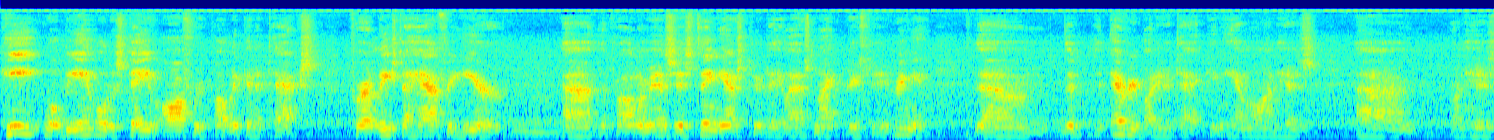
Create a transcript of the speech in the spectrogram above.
he will be able to stave off Republican attacks for at least a half a year. Uh, the problem is his thing yesterday, last night, basically bringing um, the, everybody attacking him on his uh, on his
